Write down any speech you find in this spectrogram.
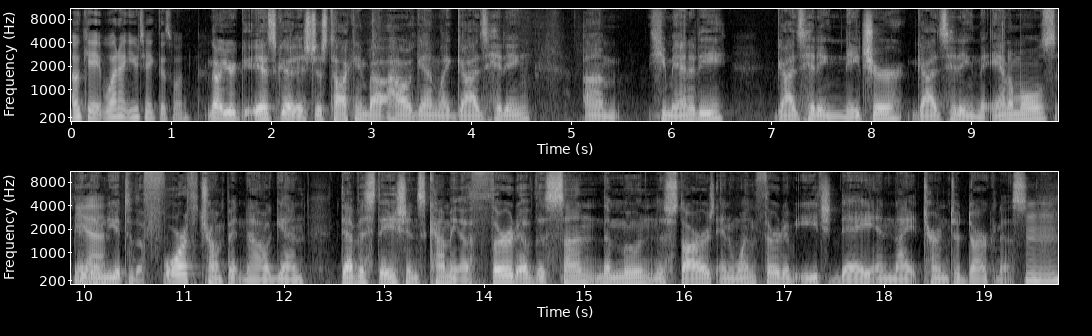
Okay, why don't you take this one? No, you're. It's good. It's just talking about how again, like God's hitting um, humanity, God's hitting nature, God's hitting the animals, and Yeah. then you get to the fourth trumpet. Now again, devastation's coming. A third of the sun, the moon, the stars, and one third of each day and night turn to darkness. Mm-hmm.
